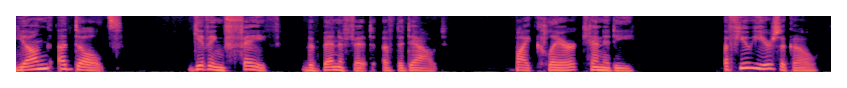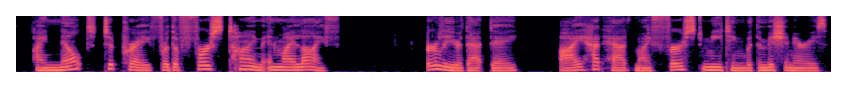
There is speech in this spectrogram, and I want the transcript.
Young Adults Giving Faith the Benefit of the Doubt by Claire Kennedy. A few years ago, I knelt to pray for the first time in my life. Earlier that day, I had had my first meeting with the missionaries,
